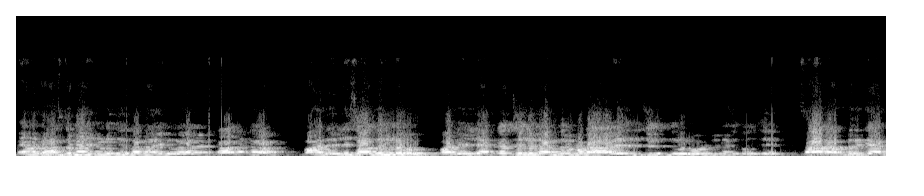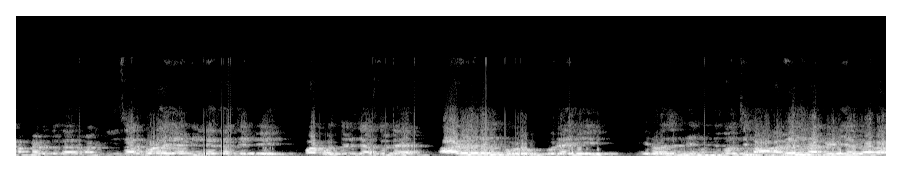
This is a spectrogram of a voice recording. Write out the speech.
మేము రాష్ట్ర నాయకులు జిల్లా నాయకులు అనే కారణంగా మా రెల్లి సోదరులు మా రెల్లి అక్క చెల్లెలు అందరూ కూడా ఆవేదన చెందుతూ రోడ్డు మీదకి వచ్చి సార్ అందరికీ అన్నం పెడుతున్నారు. మనకి ఈసారి కూడా ఏమీ లేదని చెప్పి మాకు ఒత్తిడి చేస్తుంటే ఆవేదనకు గురయ్యి ఈ రోజు మేము ముందుకు వచ్చి మా ఆవేదన మీడియా ద్వారా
